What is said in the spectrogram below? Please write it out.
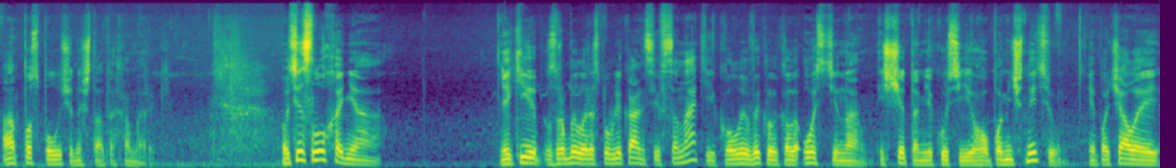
а по Сполучених Штатах Америки. Оці слухання, які зробили республіканці в Сенаті, коли викликали Остіна і ще там якусь його помічницю, і почали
